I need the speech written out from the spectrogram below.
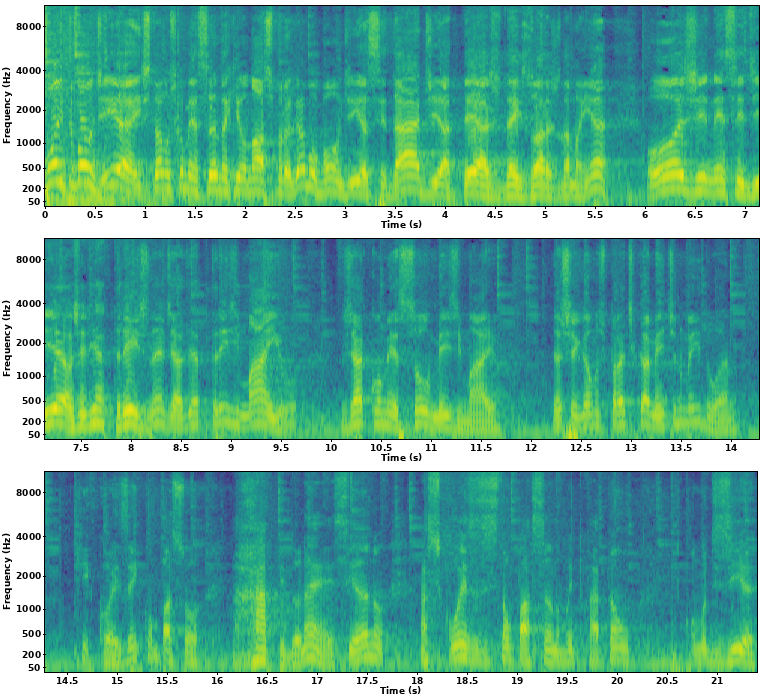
Muito bom dia, estamos começando aqui o nosso programa Bom Dia Cidade até às 10 horas da manhã. Hoje, nesse dia, hoje é dia 3, né? Dia, dia 3 de maio. Já começou o mês de maio. Já chegamos praticamente no meio do ano. Que coisa, hein? Como passou rápido, né? Esse ano as coisas estão passando muito rápido. Tão, como dizia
